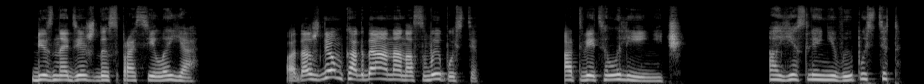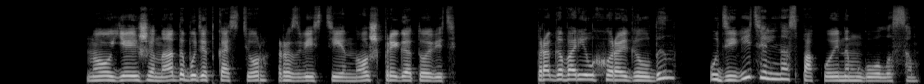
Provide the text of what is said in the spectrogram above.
— без надежды спросила я. «Подождем, когда она нас выпустит», — ответил Линич. «А если не выпустит?» «Ну, ей же надо будет костер развести, нож приготовить», — проговорил Хорайгалдын удивительно спокойным голосом.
